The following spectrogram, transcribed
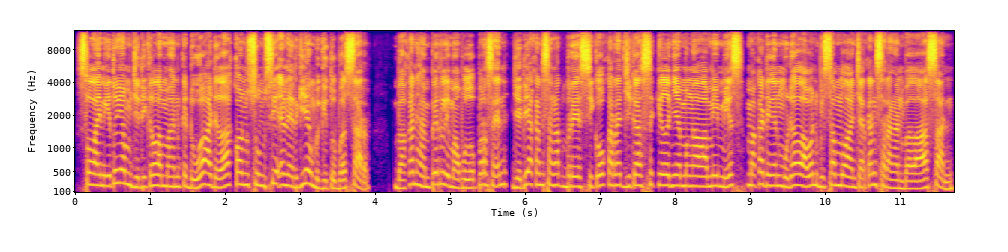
Selain itu yang menjadi kelemahan kedua adalah konsumsi energi yang begitu besar. Bahkan hampir 50%, jadi akan sangat beresiko karena jika skillnya mengalami miss, maka dengan mudah lawan bisa melancarkan serangan balasan.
